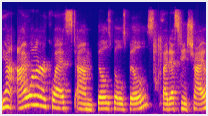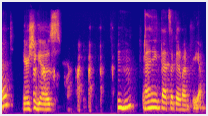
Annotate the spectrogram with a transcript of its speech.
Yeah, I want to request um, "Bills, Bills, Bills" by Destiny's Child. Here she goes. mm-hmm. I think that's a good one for you.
